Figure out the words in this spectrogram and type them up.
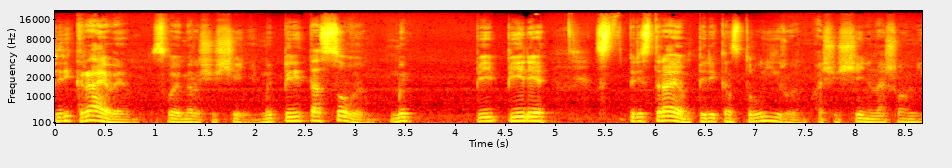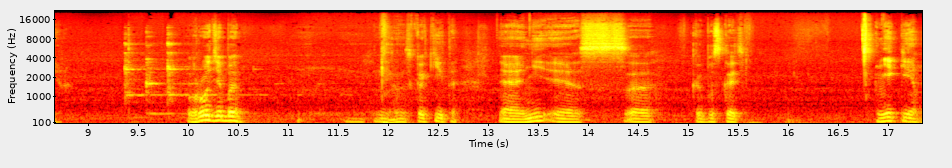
перекраиваем свое мироощущение, мы перетасовываем, мы пере, перестраиваем, переконструируем ощущение нашего мира. Вроде бы какие-то, э, не, э, с, э, как бы сказать, некие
